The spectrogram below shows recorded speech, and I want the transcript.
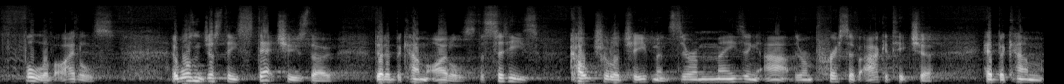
full of idols. It wasn't just these statues, though, that had become idols. The city's cultural achievements, their amazing art, their impressive architecture had become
